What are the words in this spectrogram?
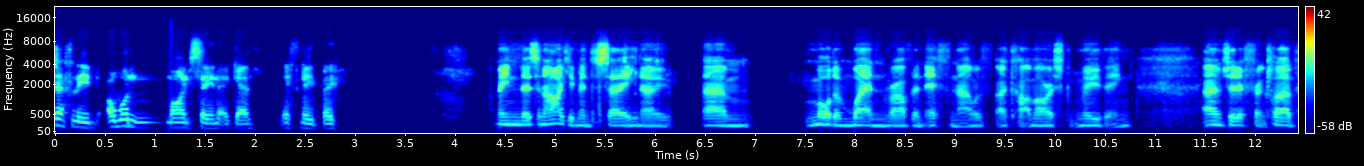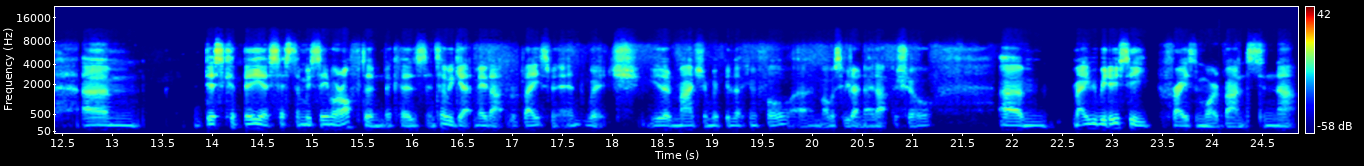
definitely I wouldn't mind seeing it again if need be. I mean, there's an argument to say, you know, um, more than when rather than if now with uh, Carlton Morris moving um, to a different club. Um, this could be a system we see more often because until we get maybe that replacement in, which you'd imagine we'd be looking for, um, obviously we don't know that for sure. Um, maybe we do see Fraser more advanced in that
